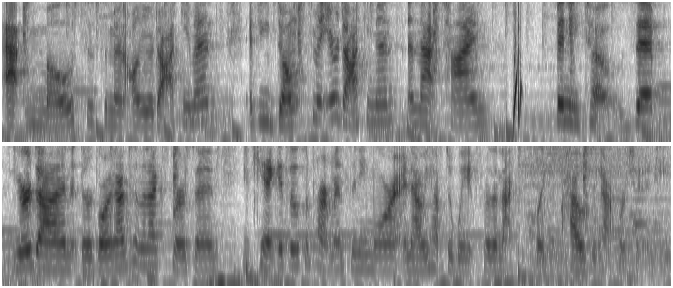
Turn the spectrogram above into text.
at most to submit all your documents. If you don't submit your documents in that time, finito, zip, you're done. They're going on to the next person. You can't get those apartments anymore, and now you have to wait for the next like housing opportunity.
